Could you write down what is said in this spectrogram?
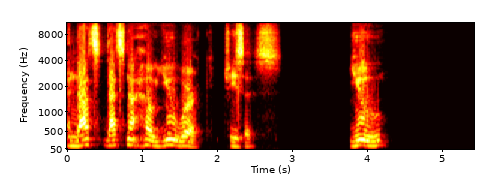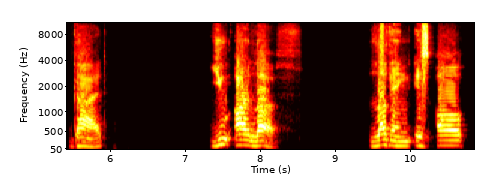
And that's, that's not how you work, Jesus. You, God, you are love. Loving is all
